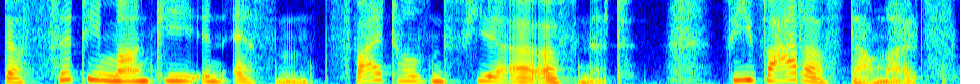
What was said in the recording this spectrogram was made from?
Das City Monkey in Essen, 2004 eröffnet. Wie war das damals?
